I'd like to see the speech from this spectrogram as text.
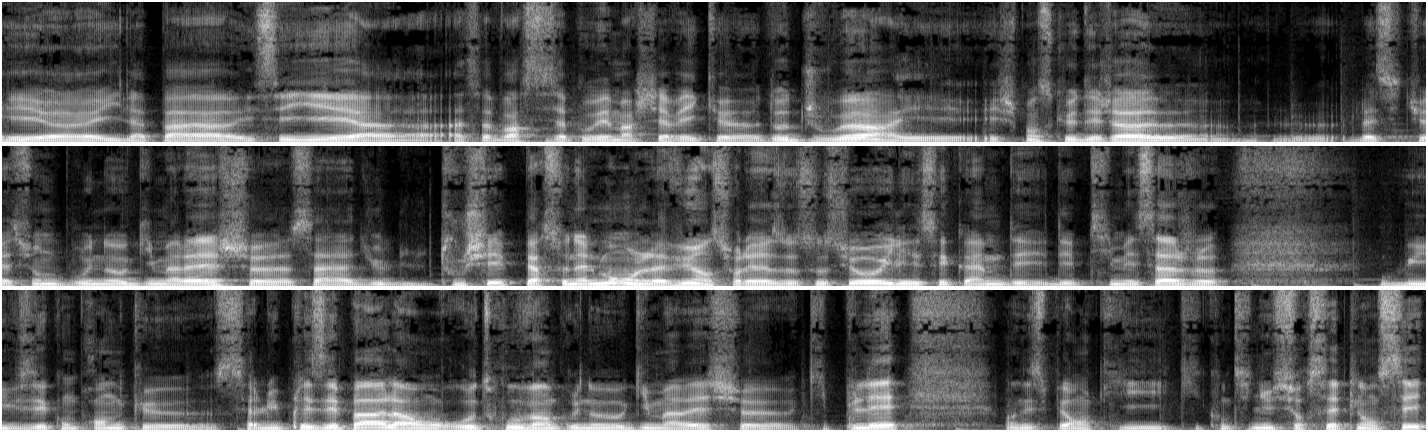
Et euh, il n'a pas essayé à, à savoir si ça pouvait marcher avec euh, d'autres joueurs. Et, et je pense que déjà, euh, le- la situation de Bruno Guimaraes, ça a dû le toucher. Personnellement, on l'a vu hein, sur les réseaux sociaux, il laissait quand même des, des petits messages où il faisait comprendre que ça lui plaisait pas. Là, on retrouve un Bruno Guimaraes euh, qui plaît, en espérant qu'il continue sur cette lancée.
